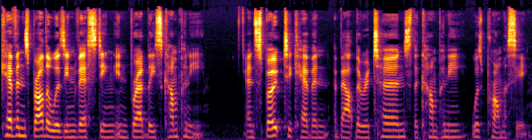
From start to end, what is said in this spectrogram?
Kevin's brother was investing in Bradley's company and spoke to Kevin about the returns the company was promising.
